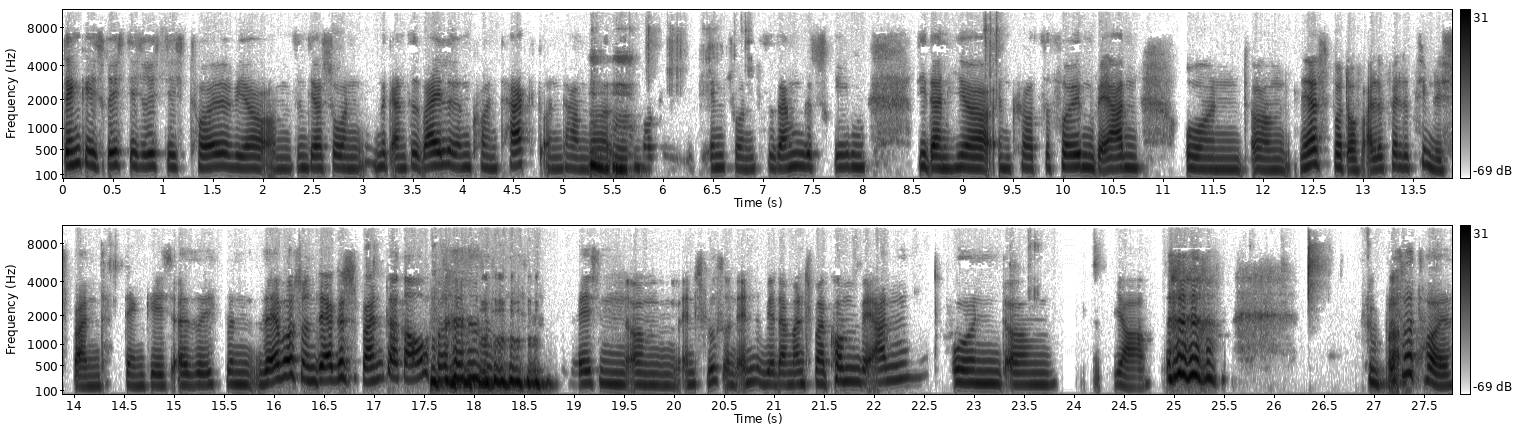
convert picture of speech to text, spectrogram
denke ich, richtig, richtig toll. Wir ähm, sind ja schon eine ganze Weile in Kontakt und haben mhm. Ideen schon zusammengeschrieben, die dann hier in Kürze folgen werden. Und ähm, ja, es wird auf alle Fälle ziemlich spannend, denke ich. Also ich bin selber schon sehr gespannt darauf, welchen ähm, Entschluss und Ende wir da manchmal kommen werden. Und ähm, ja, super. Das wird toll.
